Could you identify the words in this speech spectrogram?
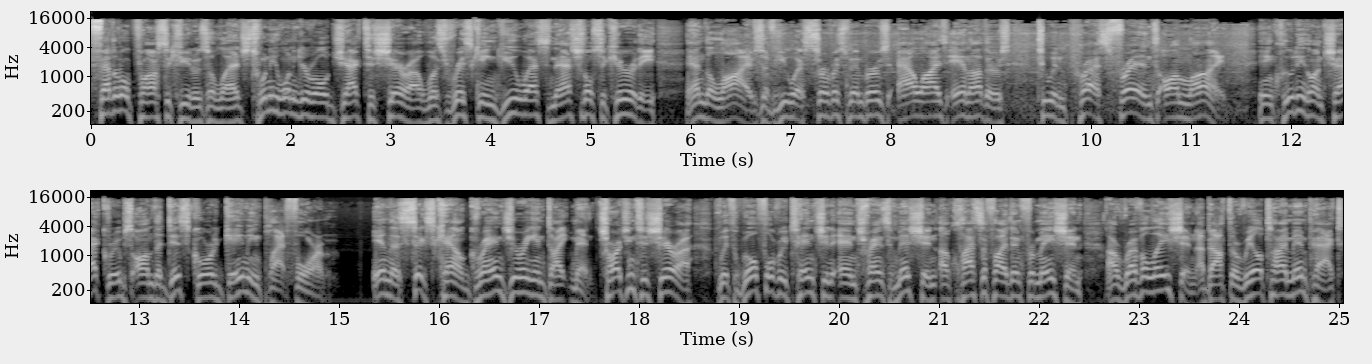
Federal prosecutors allege 21 year old Jack Teixeira was risking U.S. national security and the lives of U.S. service members, allies, and others to impress friends online, including on chat groups on the Discord gaming platform. In the six count grand jury indictment, charging Teixeira with willful retention and transmission of classified information, a revelation about the real time impact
